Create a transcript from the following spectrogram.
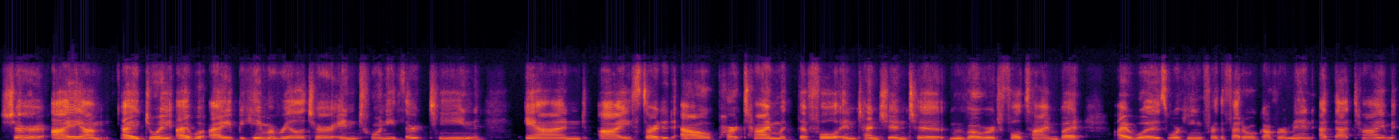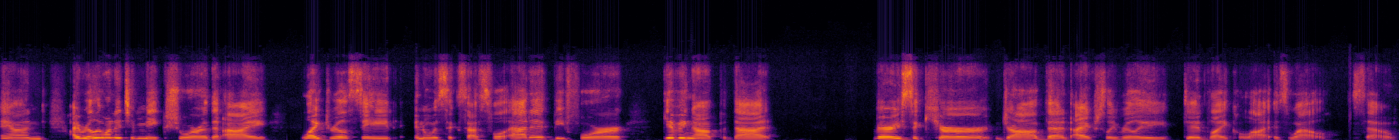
Sure. I um I joined. I I became a realtor in 2013, and I started out part time with the full intention to move over to full time, but I was working for the federal government at that time, and I really wanted to make sure that I liked real estate and was successful at it before giving up that very secure job that I actually really did like a lot as well. So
